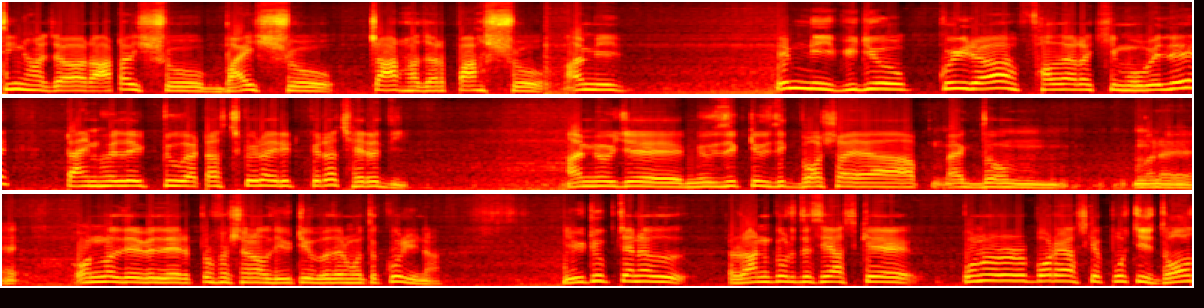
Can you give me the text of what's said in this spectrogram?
তিন হাজার আঠাইশশো, বাইশশো চার হাজার পাঁচশো। আমি এমনি ভিডিও কইরা ফালা রাখি মোবাইলে টাইম হইলে একটু অ্যাটাচ করে এডিট করে ছেড়ে দিই। আমি ওই যে মিউজিক টিউজিক বসায় একদম মানে অন্য লেভেলের প্রফেশনাল ইউটিউবারদের মতো করি না। ইউটিউব চ্যানেল রান করতেছি আজকে পনেরোর পরে আজকে পঁচিশ, দশ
